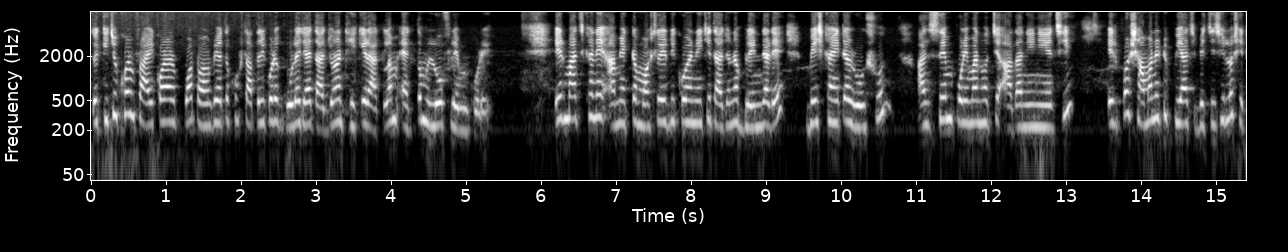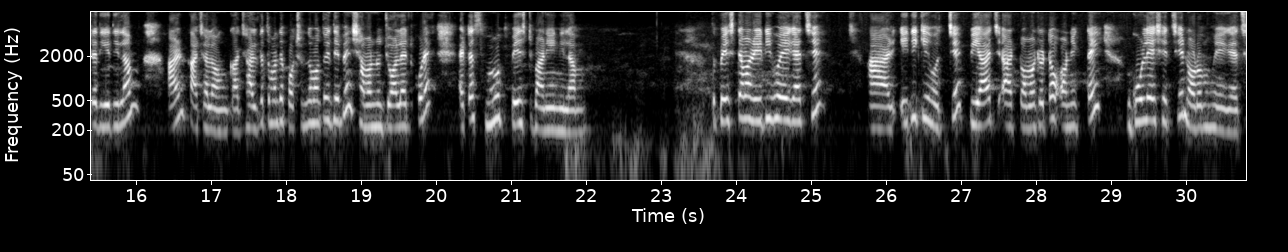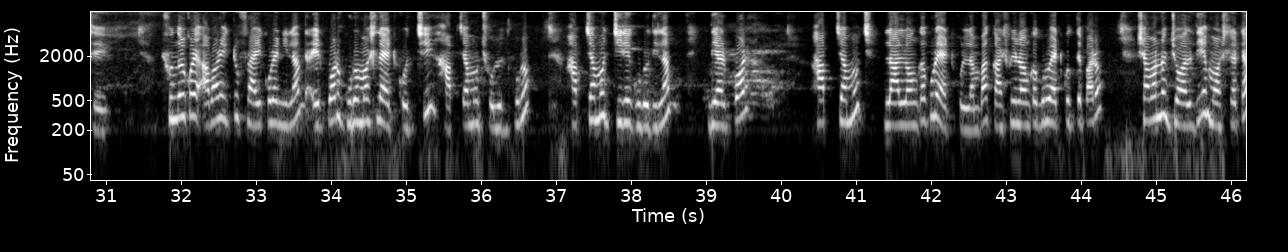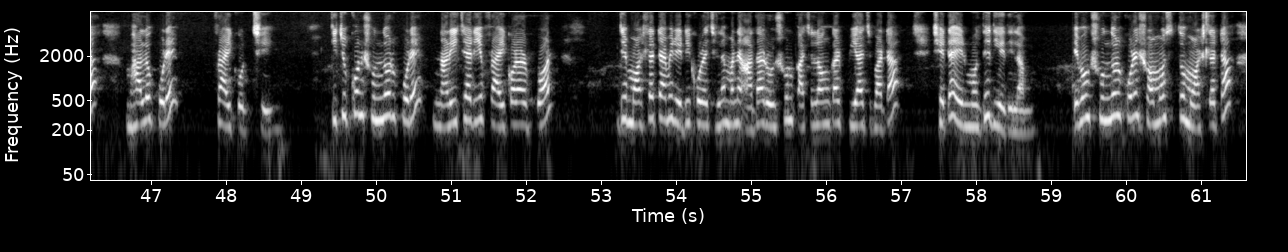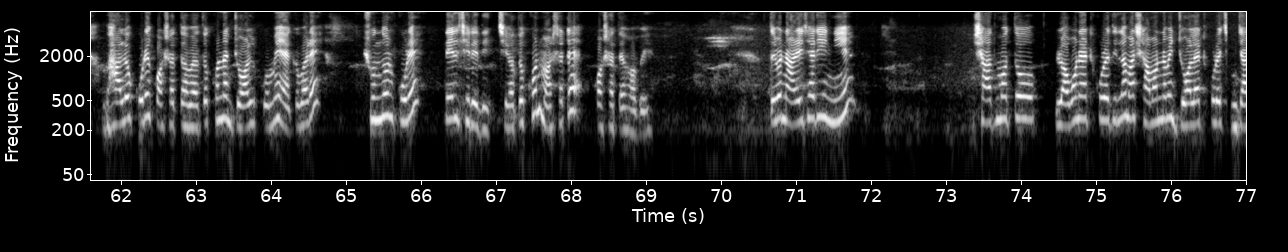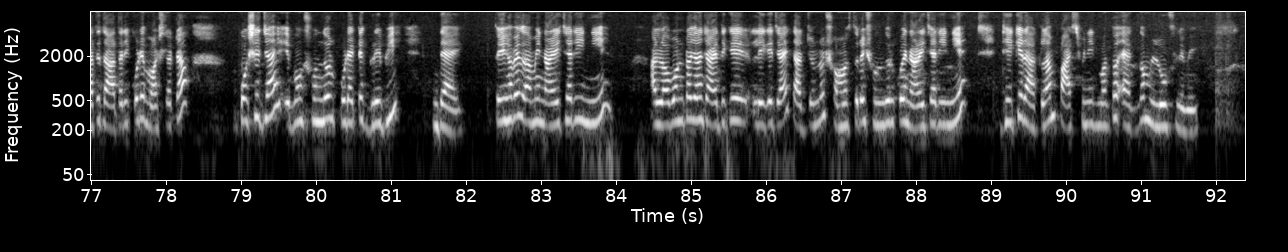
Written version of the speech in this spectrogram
তো কিছুক্ষণ ফ্রাই করার পর টমেটো যাতে খুব তাড়াতাড়ি করে গলে যায়, তার জন্য ঢেকে রাখলাম একদম লো ফ্লেম করে। এর মাঝখানে আমি একটা মশলা রেডি করে নিয়েছি, তার জন্য ব্লেন্ডারে বেশ খানিকটা রসুন আর সেম পরিমাণ হচ্ছে আদা নিয়ে নিয়েছি। এরপর সামান্য একটু পেঁয়াজ বেঁচেছিল সেটা দিয়ে দিলাম আর কাঁচা লঙ্কা। ঝালটা তোমাদের পছন্দ মতোই দেবে, সামান্য জল অ্যাড করে একটা স্মুথ পেস্ট বানিয়ে নিলাম। তো পেস্টটা আমার রেডি হয়ে গেছে। আর এদিকে হচ্ছে পেঁয়াজ আর টমেটোটা অনেকটাই গলে এসেছে, নরম হয়ে গেছে। সুন্দর করে আবার একটু ফ্রাই করে নিলাম। এরপর গুঁড়ো মশলা অ্যাড করছি হাফ চামচ হলুদ গুঁড়ো হাফ চামচ জিরে গুঁড়ো দিলাম। দেওয়ার পর হাফ চামচ লাল লঙ্কা গুঁড়ো অ্যাড করলাম বা কাশ্মীরি লঙ্কা গুঁড়ো অ্যাড করতে পারো। সামান্য জল দিয়ে মশলাটা ভালো করে ফ্রাই করছি। কিছুক্ষণ সুন্দর করে নাড়িয়ে চাড়িয়ে ফ্রাই করার পর যে মশলাটা আমি রেডি করেছিলাম মানে আদা, রসুন, কাঁচা লঙ্কার পেঁয়াজ বাটা, সেটা এর মধ্যে দিয়ে দিলাম। এবং সুন্দর করে সমস্ত মশলাটা ভালো করে কষাতে হবে। যতক্ষণ না জল কমে একেবারে সুন্দর করে তেল ছেড়ে দিচ্ছে। ততক্ষণ মশলাটা কষাতে হবে। তো এবার নাড়ি ছাড়িয়ে নিয়ে স্বাদ মতো লবণ অ্যাড করে দিলাম। আর সামান্য আমি জল অ্যাড করেছি যাতে তাড়াতাড়ি করে মশলাটা কষে যায় এবং সুন্দর করে একটা গ্রেভি দেয়। তো এইভাবে আমি নাড়ি চাড়িয়ে নিয়ে, আর লবণটা যেন চারিদিকে লেগে যায়, তার জন্য সমস্তটাই সুন্দর করে নাড়ি চাড়িয়ে নিয়ে ঢেকে রাখলাম পাঁচ মিনিট মতো একদম লো ফ্লেমে।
